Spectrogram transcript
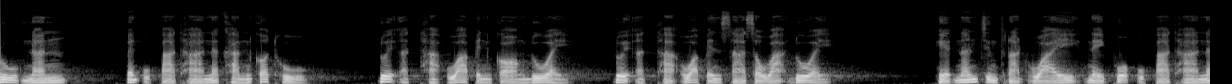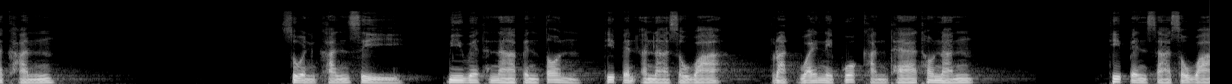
รูปนั้นเป็นอุปาทานขันก็ถูก ด้วยอัฏฐว่าเป็นกองด้วย ด้วยอัฏฐว่าเป็นสาสวะด้วย เหตุนั้นจึงตรัสไว้ในพวกอุปาทานขัน ส่วนขันสี่มีเวทนาเป็นต้นที่เป็นอนาสวะ ตรัสไว้ในพวกขันแท้เท่านั้น ที่เป็นสาสวะ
